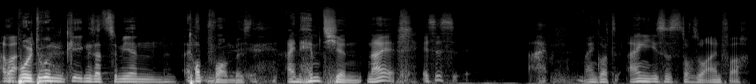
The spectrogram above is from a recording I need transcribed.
Obwohl du im Gegensatz zu mir in Topform bist. Ein Hemdchen. Nein, es ist, mein Gott, eigentlich ist es doch so einfach.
